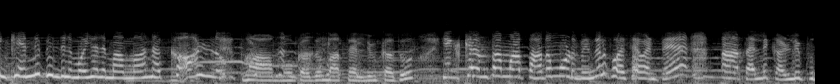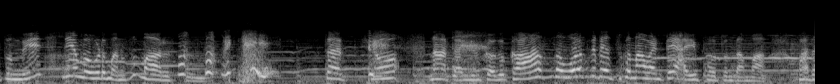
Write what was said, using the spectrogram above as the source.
ఇంకెన్ని బిందులు మోయాలి మా అమ్మ? నా కాళ్ళు. మా అమ్మ కదూ మా తల్లి కదూ. ఇంకెంత మా పదమూడు బిందులు పోసావంటే ఆ తల్లి కళ్ళిప్పుతుంది నీ మొగుడు మనసు మారుస్తుంది. సత్యం. నా తల్లి కదూ కాస్త ఓపిక తెచ్చుకున్నావంటే అయిపోతుందమ్మా. పద.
